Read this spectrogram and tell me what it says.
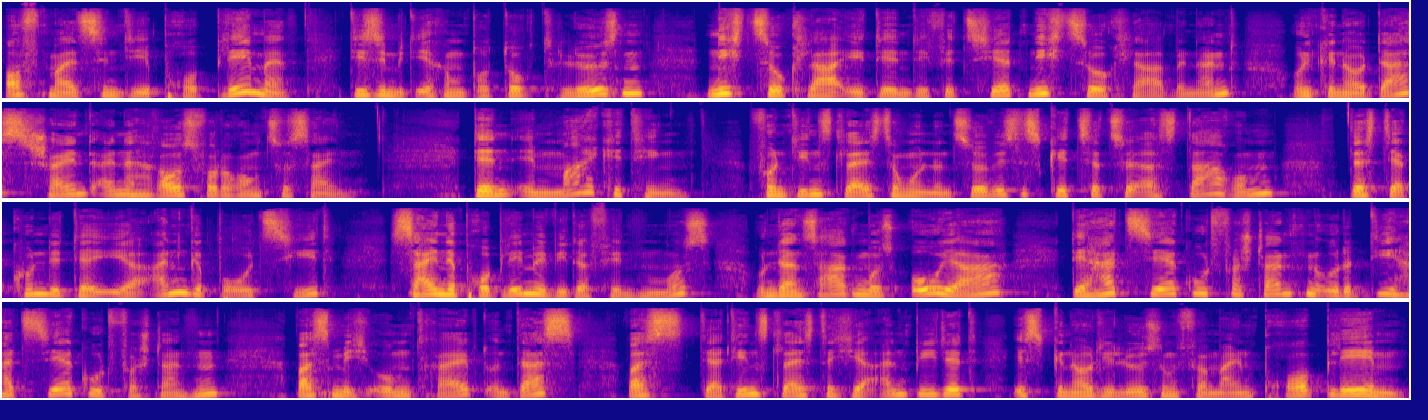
Oftmals sind die Probleme, die sie mit ihrem Produkt lösen, nicht so klar identifiziert, nicht so klar benannt. Und genau das scheint eine Herausforderung zu sein. Denn im Marketing von Dienstleistungen und Services geht es ja zuerst darum, dass der Kunde, der ihr Angebot sieht, seine Probleme wiederfinden muss und dann sagen muss, oh ja, der hat sehr gut verstanden oder die hat sehr gut verstanden, was mich umtreibt und das, was der Dienstleister hier anbietet, ist genau die Lösung für mein Problem.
